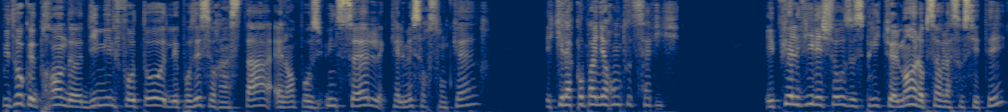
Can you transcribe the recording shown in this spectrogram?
Plutôt que de prendre dix mille photos et de les poser sur Insta, elle en pose une seule qu'elle met sur son cœur et qui l'accompagneront toute sa vie. Et puis elle vit les choses spirituellement, elle observe la société,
